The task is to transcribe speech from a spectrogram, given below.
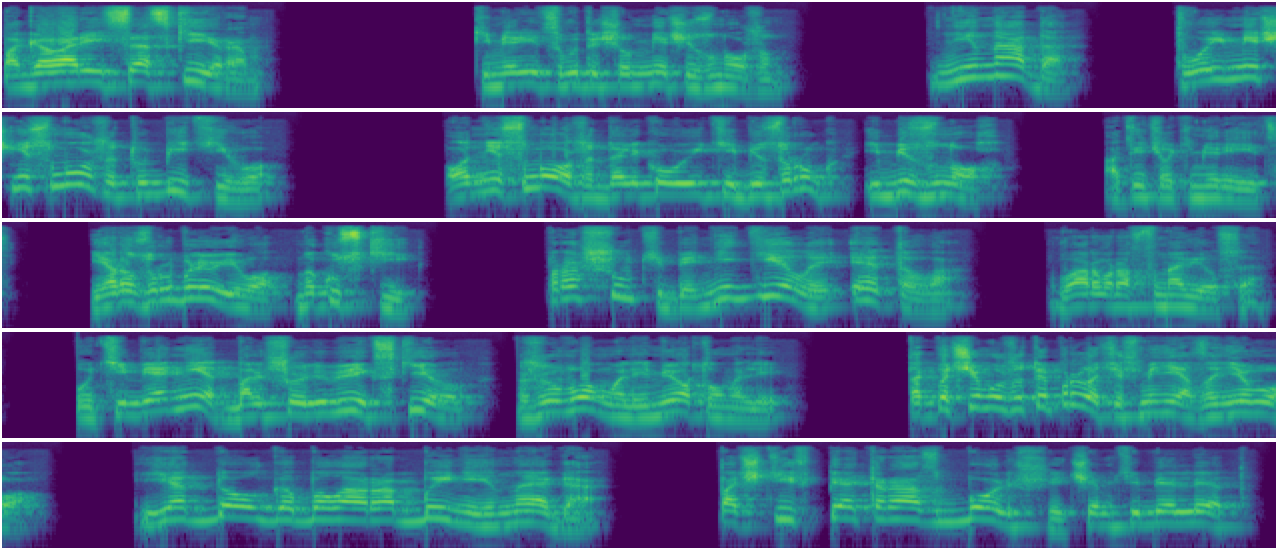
«Поговорить со Скиром». Кемериец вытащил меч из ножен. «Не надо. Твой меч не сможет убить его». «Он не сможет далеко уйти без рук и без ног», – ответил кемериец. «Я разрублю его на куски». «Прошу тебя, не делай этого!» Варвар остановился. «У тебя нет большой любви к Скиру, живому или мертвому ли. Так почему же ты просишь меня за него?» «Я долго была рабыней Нега. Почти в пять раз больше, чем тебе лет.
